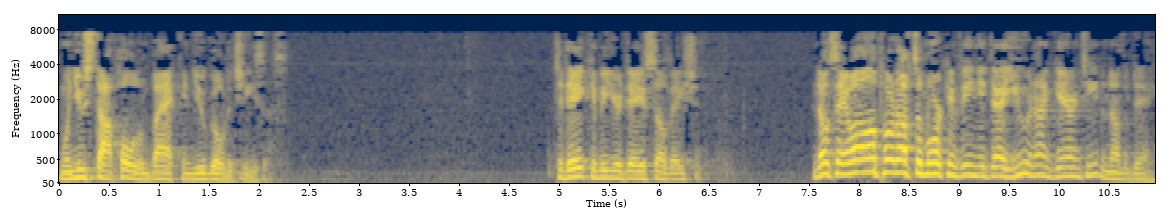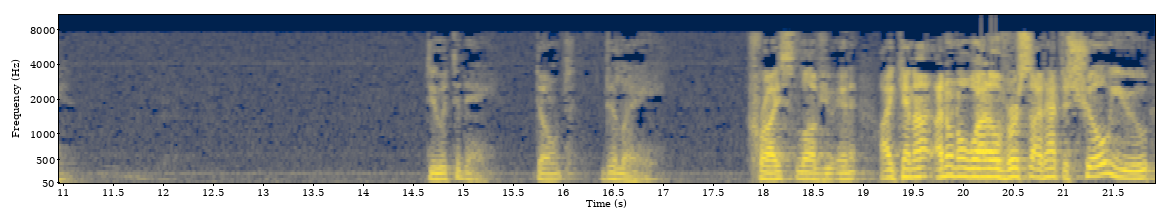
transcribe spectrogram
when you stop holding back and you go to Jesus? Today can be your day of salvation. And don't say, well, I'll put it off to a more convenient day. You are not guaranteed another day. Do it today. Don't delay. Christ loves you. And I cannot, I don't know what other verses I'd have to show you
